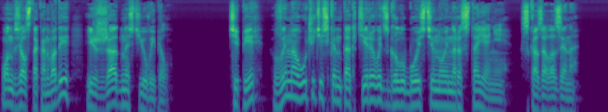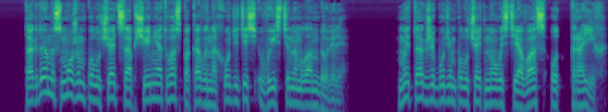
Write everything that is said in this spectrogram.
Он взял стакан воды и с жадностью выпил. «Теперь вы научитесь контактировать с голубой стеной на расстоянии», — сказала Зена. «Тогда мы сможем получать сообщения от вас, пока вы находитесь в истинном Ландовеле. Мы также будем получать новости о вас от троих.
